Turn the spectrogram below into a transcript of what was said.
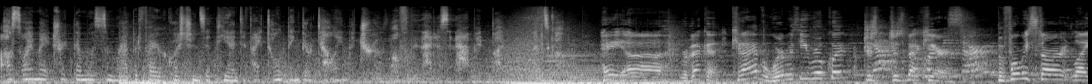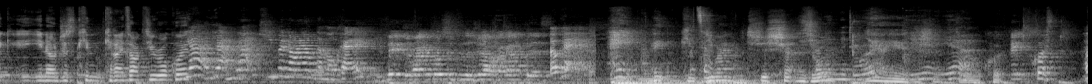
Also, I might trick them with some rapid fire questions at the end if I don't think they're telling the truth. Hopefully that doesn't happen, but let's go. Hey, uh, Rebecca, can I have a word with you real quick? Just, Yeah, just back before here. we start? Before we start, like, you know, just can, can I talk to you real quick? Yeah, yeah, Matt, keep an eye on them, okay? You picked the right person for the job. I got this. Okay. Hey, Hey, can, do you mind just shutting the door? Shutting the door? Yeah, yeah, Yeah, just shut the yeah. door real quick. of course. Oh,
